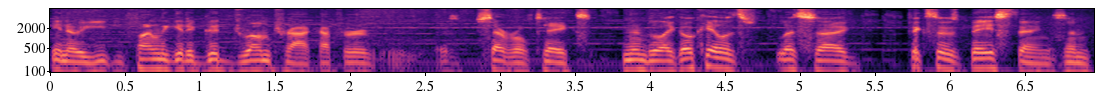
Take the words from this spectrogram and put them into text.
you know you finally get a good drum track after several takes, and then be like, okay, let's let's uh, fix those bass things, and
